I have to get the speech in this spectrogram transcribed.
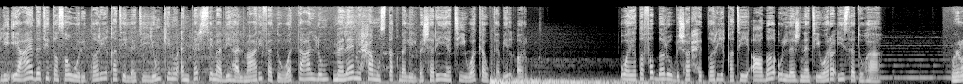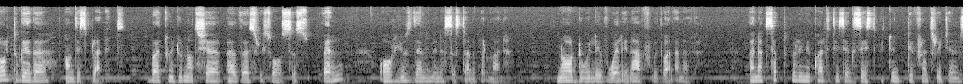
لإعادة تصور الطريقة التي يمكن أن ترسم بها المعرفة والتعلم ملامح مستقبل البشرية وكوكب الأرض. ويتفضل بشرح الطريقة اعضاء اللجنه ورئيستها We're all together on this planet, but we do not share others' resources well or use them in a sustainable manner, nor do we live well enough with one another. Unacceptable inequalities exist between different regions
